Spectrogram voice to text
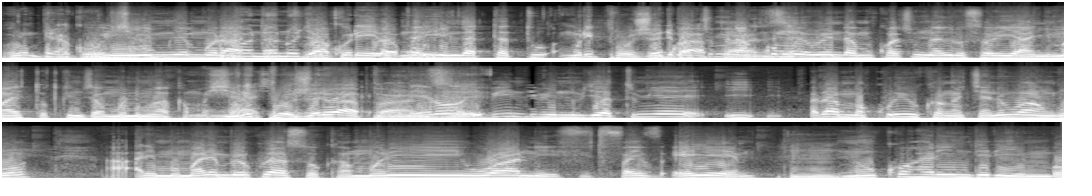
Urumva biragoye. Ni cyane imwe muri atatu nujya kureba muri batarenga atatu muri projet mu kwa cumi na bapanze. kumwe wenda mu kwa cumi n'abiri usore ya nyuma ahita twinjira muri mwaka muri mushyashya. projet bapanze. Rero ibindi bintu byatumye ari amakuru yirukanka cyane uvuga ngo ari mu marembo yo kuyasohoka muri 155 am ni uko hari indirimbo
